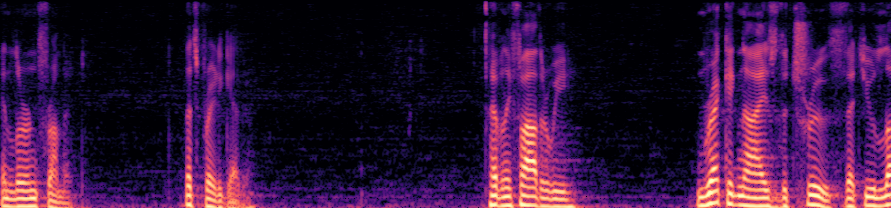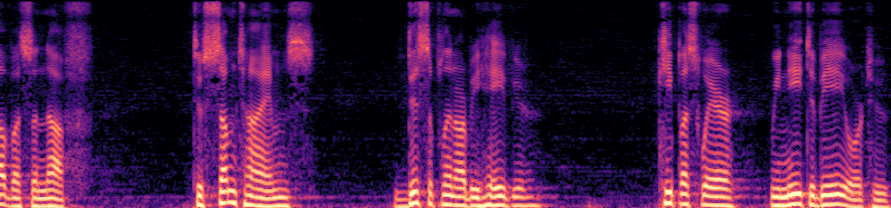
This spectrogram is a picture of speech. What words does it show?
and learn from it. Let's pray together. Heavenly Father, we recognize the truth that you love us enough to sometimes discipline our behavior, keep us where we need to be, or to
